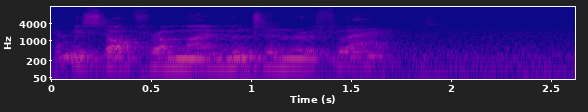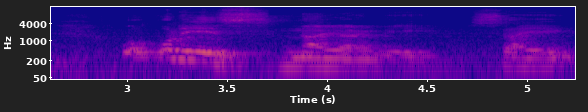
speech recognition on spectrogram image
Can we stop for a moment and reflect? Well, what is Naomi saying?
